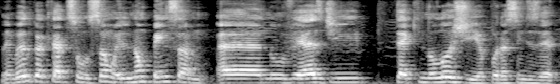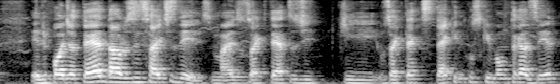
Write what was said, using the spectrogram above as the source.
Lembrando que o arquiteto de solução, ele não pensa é, no viés de tecnologia, por assim dizer. Ele pode até dar os insights deles, mas os arquitetos de, de os arquitetos técnicos que vão trazer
